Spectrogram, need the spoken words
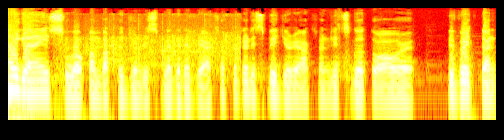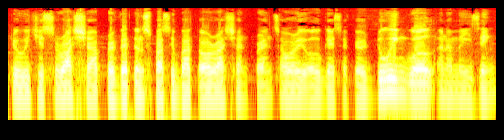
Hi guys, welcome back to Junris Vlog and Reaction. For today's video reaction, let's go to our favorite country which is Russia. Priveton spasiba to our Russian friends. How are you all guys? If you're doing well and amazing.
